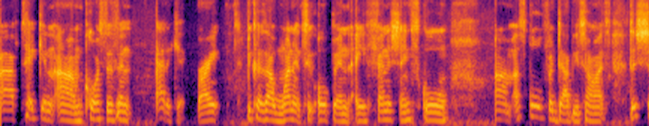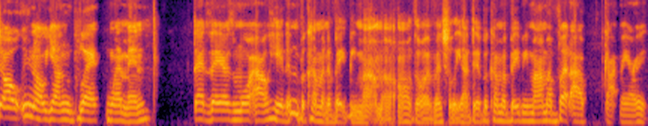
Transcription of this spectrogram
I've taken um, courses in etiquette, right? Because I wanted to open a finishing school, um, a school for debutantes to show you know young black women that there's more out here than becoming a baby mama. Although eventually I did become a baby mama, but I got married,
